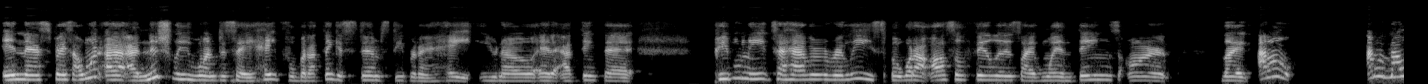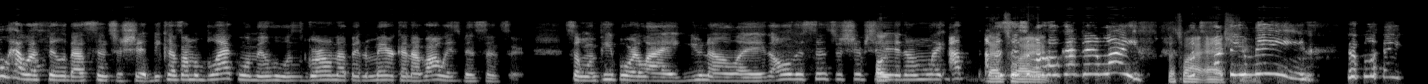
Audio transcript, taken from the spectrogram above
in that space, I want. I initially wanted to say hateful, but I think it stems deeper than hate. You know, and I think that people need to have a release. But what I also feel is like when things aren't like I don't I don't know how I feel about censorship because I'm a black woman who was grown up in America and I've always been censored. So when people are like, you know, like all this censorship Oh, shit, I'm like, I've, I've been censored my whole goddamn life. that's why What I the fuck do you you. mean? like,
